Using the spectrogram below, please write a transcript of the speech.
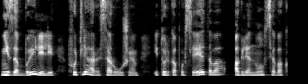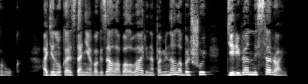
не забыли ли футляры с оружием, и только после этого оглянулся вокруг. Одинокое здание вокзала в Алваре напоминало большой деревянный сарай.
